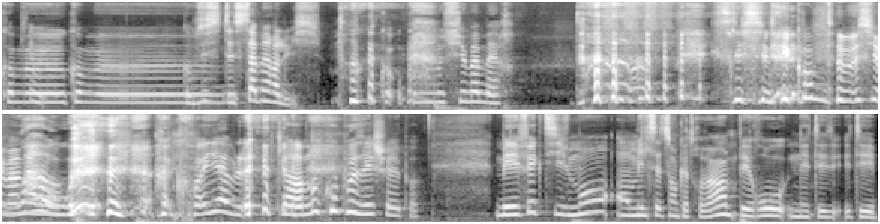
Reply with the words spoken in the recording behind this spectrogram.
Comme, Ah oui. euh, comme, euh, comme si c'était sa mère à lui. comme, comme Monsieur ma mère. c'est c'est les contes de Monsieur ma mère. Waouh Incroyable nom composé, je savais pas. Mais effectivement, en 1781, Perrault n'était- était,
